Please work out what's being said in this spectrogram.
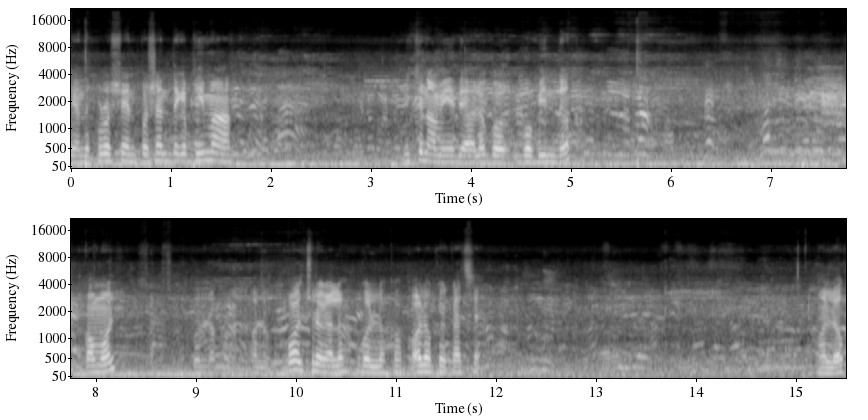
সেখান থেকে প্রসেন প্রসেন থেকে ভীমা। নিচে নামিয়ে দেওয়া হলো গোবিন্দ। কমল। বল চলে গেল গোলরক্ষক। অলোকের কাছে। অলোক।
